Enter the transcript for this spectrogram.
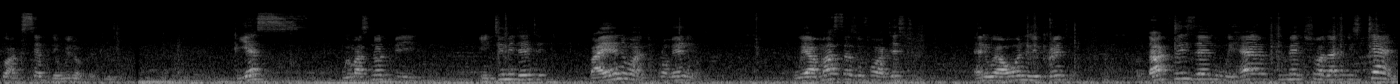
to accept the will of the people. Yes, we must not be intimidated by anyone from anyone. We are masters of our destiny, and we are only liberators. For that reason, we have to make sure that we stand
